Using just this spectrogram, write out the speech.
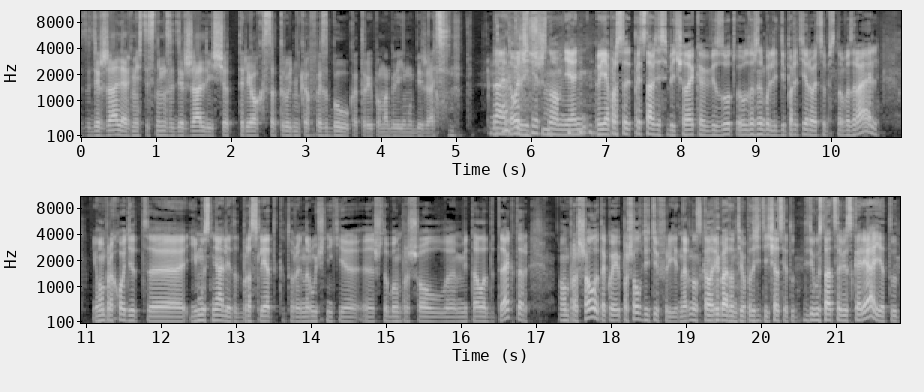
задержали, а вместе с ним задержали еще трех сотрудников СБУ, которые помогли ему бежать. Да, это очень смешно. Мне, я просто, представьте себе, человека везут, вы должны были депортировать, собственно, в Израиль, и он проходит, э, ему сняли этот браслет, который наручники, э, чтобы он прошел э, металлодетектор. Он прошел и такой пошел в duty free. Наверное, он сказал ребятам, типа, подождите, сейчас я тут дегустация вискаря, я тут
